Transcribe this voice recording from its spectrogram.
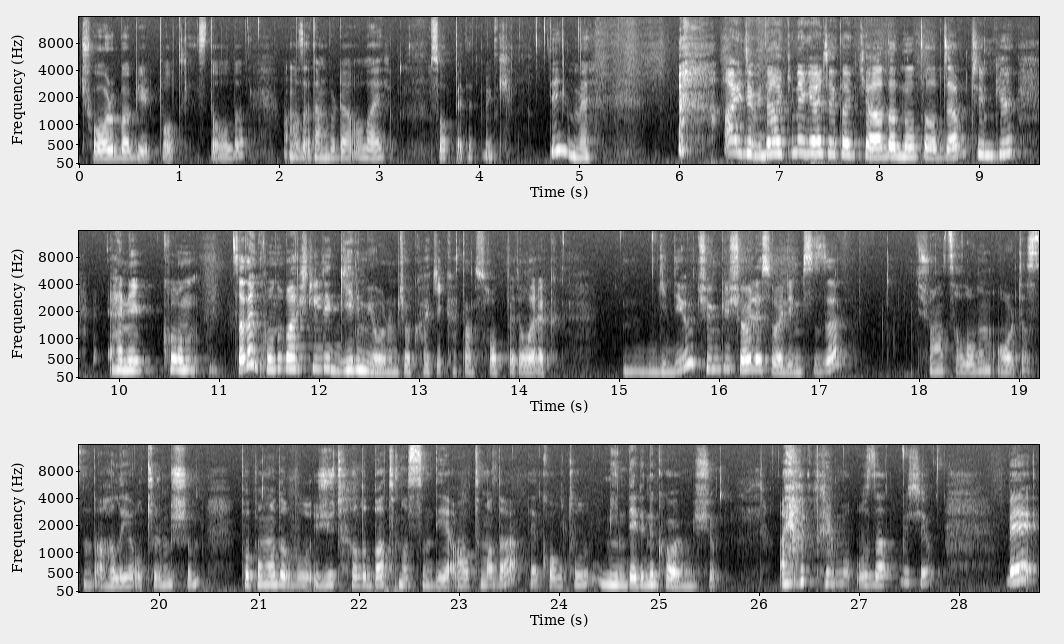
çorba bir podcast oldu. Ama zaten burada olay sohbet etmek değil mi? Ayrıca bir dahakine gerçekten kağıda not alacağım. Çünkü hani konu, zaten konu başlığıyla girmiyorum çok hakikaten sohbet olarak gidiyor. Çünkü şöyle söyleyeyim size. Şu an salonun ortasında halıya oturmuşum. Popoma da bu jüt halı batmasın diye altıma da koltuğun minderini koymuşum. Ayaklarımı uzatmışım. Ve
